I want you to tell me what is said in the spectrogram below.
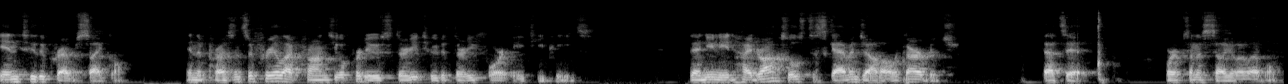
into the Krebs cycle. In the presence of free electrons, you'll produce 32 to 34 ATPs. Then you need hydroxyls to scavenge out all the garbage. That's it. Works on a cellular level.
